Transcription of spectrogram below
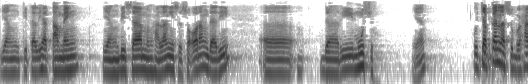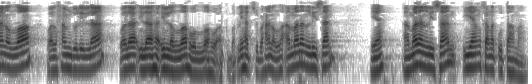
yang kita lihat tameng yang bisa menghalangi seseorang dari uh, dari musuh ya. Ucapkanlah subhanallah walhamdulillah wala ilaha illallah wallahu akbar. Lihat subhanallah amalan lisan ya amalan lisan yang sangat utama.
